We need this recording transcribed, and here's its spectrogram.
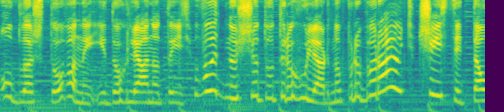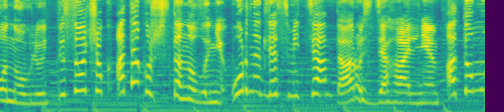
облаштований і доглянутий. Видно, що тут регулярно прибирають, чистять та оновлюють пісочок, а також встановлені урни для сміття та роздягальні. А тому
